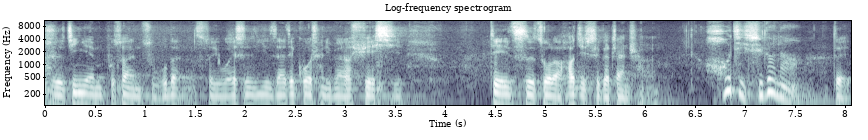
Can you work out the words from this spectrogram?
实经验不算足的，所以我也是一直在这过程里面要学习。这一次做了好几十个战场，好几十个呢。对，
